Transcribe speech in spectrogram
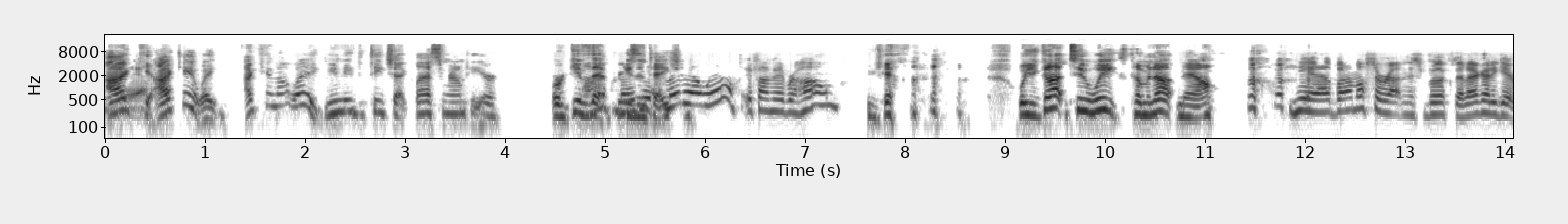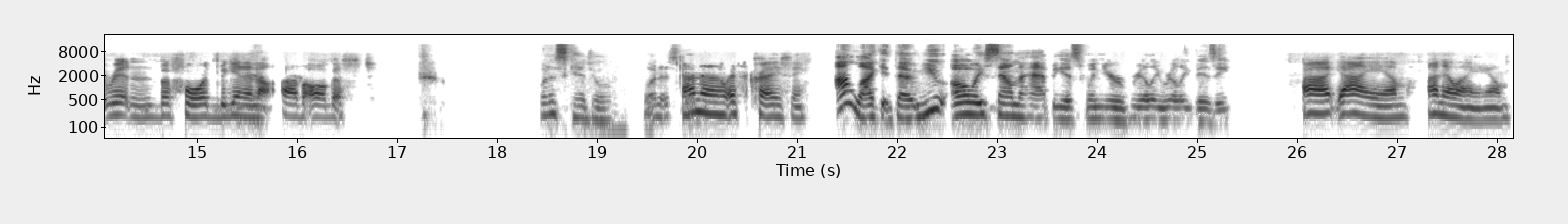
I Yeah. ca- I can't wait. I cannot wait. You need to teach that class around here, or give that presentation. maybe I will if I'm ever home. Yeah. Well, you got two weeks coming up now. Yeah, but I'm also writing this book that I got to get written before the beginning Yeah. of August. What a schedule. What a I schedule. I know it's crazy. I like it though. You always sound the happiest when you're really, really busy. I I am. I know I am.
